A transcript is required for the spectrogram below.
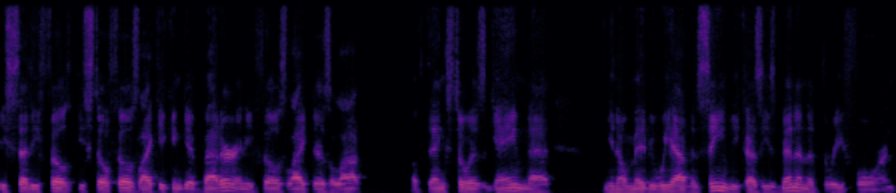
he said he feels he still feels like he can get better and he feels like there's a lot of things to his game that you know maybe we haven't seen because he's been in the three four and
